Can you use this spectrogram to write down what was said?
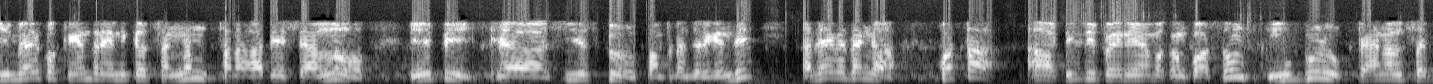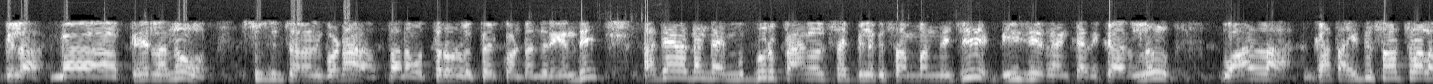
ఈ మేరకు కేంద్ర ఎన్నికల సంఘం తన ఆదేశాలను ఏపీ సిఎస్కు పంపడం జరిగింది. అదేవిధంగా కొత్త డీజీపీ నియామకం కోసం ముగ్గురు ప్యానల్ సభ్యుల పేర్లను సూచించాలని కూడా తన ఉత్తర్వులు పేర్కొనడం జరిగింది. అదేవిధంగా ఈ ముగ్గురు ప్యానల్ సభ్యులకు సంబంధించి డీజీ ర్యాంక్ అధికారులు వాళ్ళ గత ఐదు సంవత్సరాల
